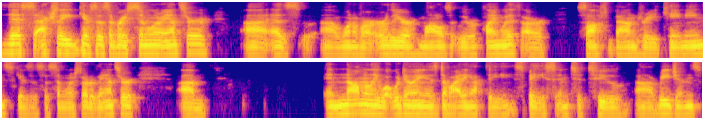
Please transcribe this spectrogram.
this actually gives us a very similar answer uh, as uh, one of our earlier models that we were playing with. Our soft boundary k-means gives us a similar sort of answer. Um, and nominally what we're doing is dividing up the space into two uh, regions.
